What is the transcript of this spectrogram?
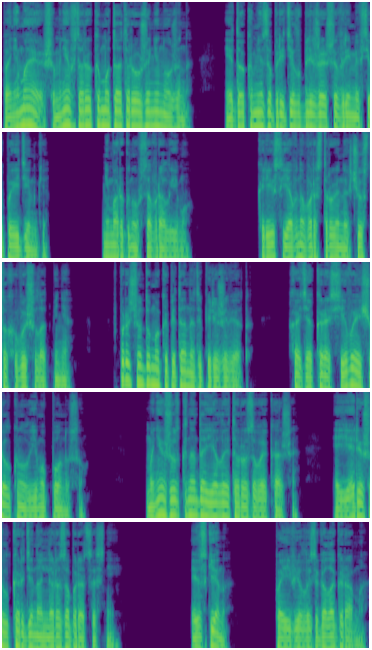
«Понимаешь, мне второй коммутатор уже не нужен, и док мне запретил в ближайшее время все поединки не моргнув, соврал ему. Крис явно в расстроенных чувствах вышел от меня. Впрочем, думаю, капитан это переживет. Хотя красиво я щелкнул ему по носу. Мне жутко надоела эта розовая каша, и я решил кардинально разобраться с ней. «Искин!» — появилась голограмма.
